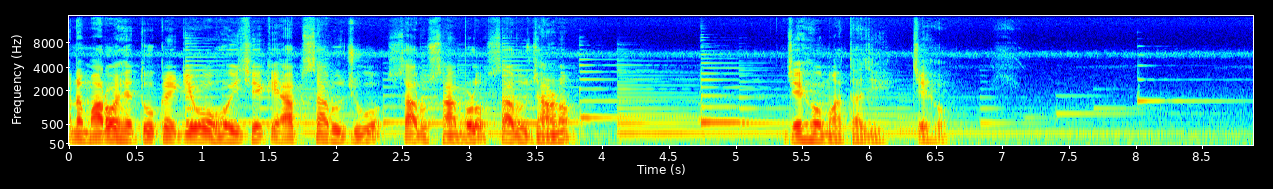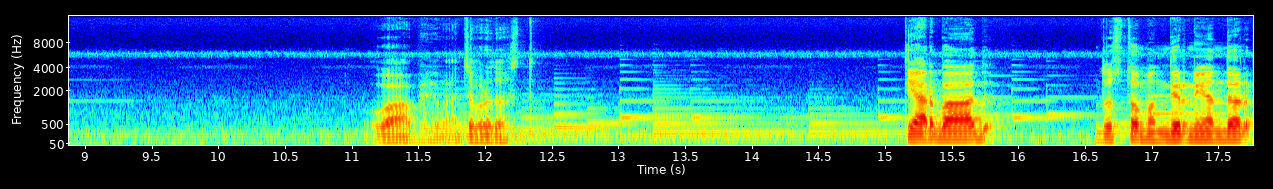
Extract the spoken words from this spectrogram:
અને મારો હેતુ કંઈક એવો હોય છે કે આપ સારું જુઓ, સારું સાંભળો, સારું જાણો. જય હો માતાજી, જય હો. વાહ ભાઈ, વાહ, જબરદસ્ત. ત્યારબાદ, દોસ્તો, મંદિરની અંદર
